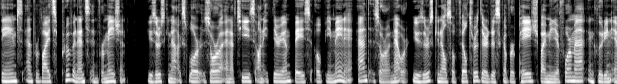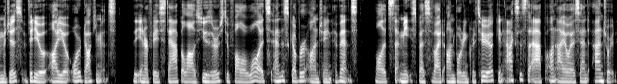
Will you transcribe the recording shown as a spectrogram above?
themes, and provides provenance information. Users can now explore Zora NFTs on Ethereum Base OP Mainnet and Zora Network. Users can also filter their Discover page by media format, including images, video, audio, or documents. The interface tab allows users to follow wallets and discover on chain events. Wallets that meet specified onboarding criteria can access the app on iOS and Android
